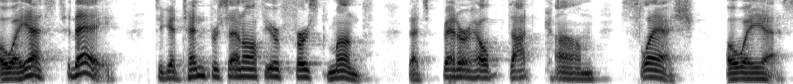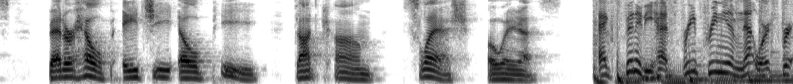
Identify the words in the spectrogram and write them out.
OAS today to get 10% off your first month. That's betterhelp.com slash OAS. BetterHelp, H-E-L-P dot com slash OAS. Xfinity has free premium networks for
